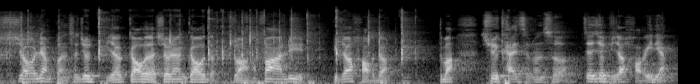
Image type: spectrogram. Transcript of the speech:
销量本身就比较高的、销量高的、转化率比较好的，对吧？去开直通车，这就比较好一点。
